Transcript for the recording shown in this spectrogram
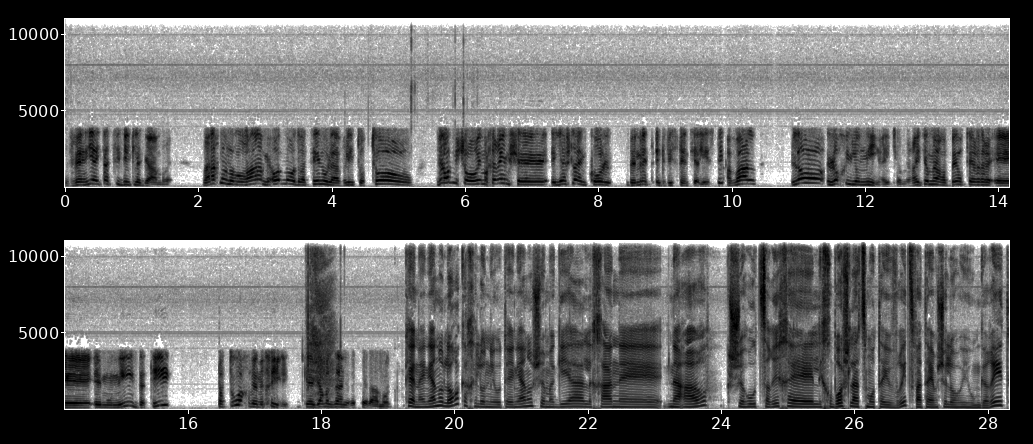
והיא הייתה צידית לגמרי. ואנחנו נורא מאוד מאוד רצינו להבליט אותו, ועוד משוררים אחרים שיש להם קול באמת אקזיסטנציאליסטי, אבל לא, לא חילוני, הייתי אומר. הייתי אומר הרבה יותר אה, אמוני, דתי, פתוח ומכיל. כן, גם על זה אני רוצה לעמוד. כן, העניין הוא לא רק החילוניות, העניין הוא שמגיע לכאן אה, נער כשהוא צריך אה, לכבוש לעצמו את העברית, שפת האם שלו היא הונגרית,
